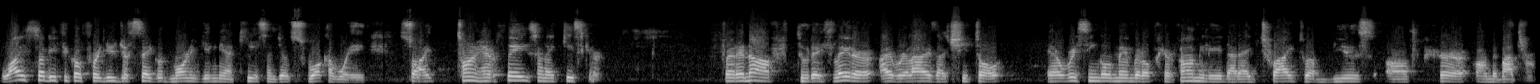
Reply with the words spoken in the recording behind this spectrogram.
why is so difficult for you? Just say good morning, give me a kiss, and just walk away. So I turned her face and I kissed her. Fair enough, two days later, I realized that she told every single member of her family that I tried to abuse of her on the bathroom.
